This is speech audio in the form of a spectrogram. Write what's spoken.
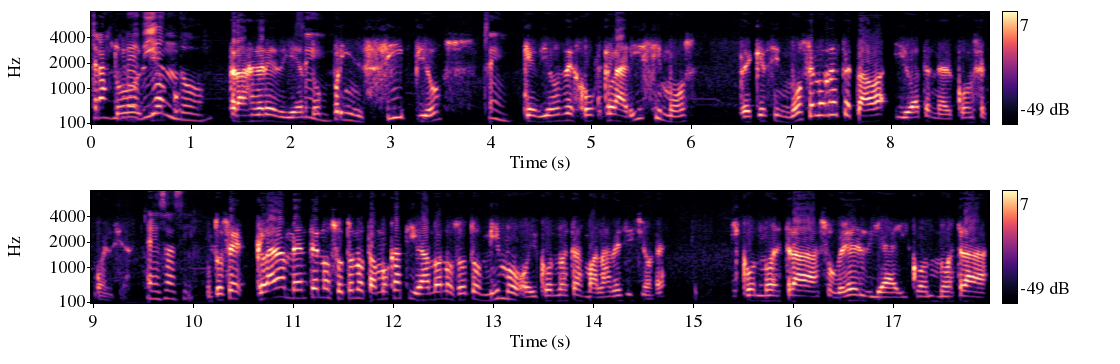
Transgrediendo. transgrediendo principios que Dios dejó clarísimos de que si no se lo respetaba iba a tener consecuencias. Es así. Entonces, claramente nosotros nos estamos castigando a nosotros mismos hoy con nuestras malas decisiones y con nuestra soberbia y con nuestra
